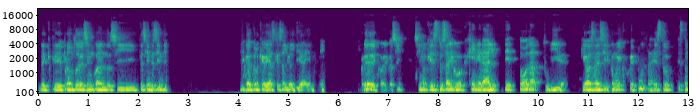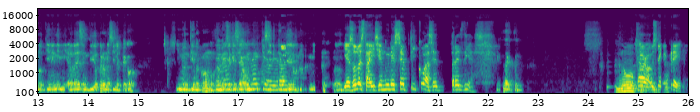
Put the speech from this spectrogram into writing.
de que de pronto de vez en cuando si te sientes identificado con lo que veas que salió el día en el periódico o algo así, sino que esto es algo general de toda tu vida, que vas a decir como hijo de puta, esto, esto no tiene ni mierda de sentido, pero aún así le pegó. Y no entiendo cómo, a menos de que sea un... Y eso lo está diciendo un escéptico hace tres días. exacto. No, O sea, pues, ¿usted qué cree?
